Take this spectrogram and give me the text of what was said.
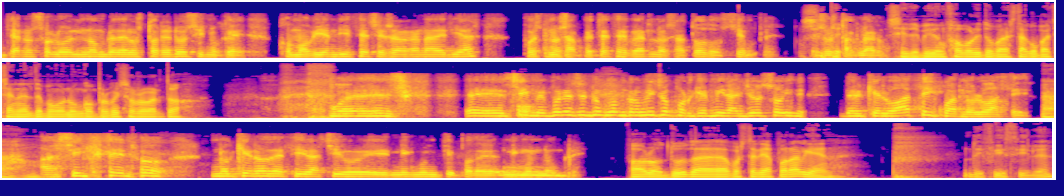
ya no solo el nombre de los toreros, sino que, como bien dices, esas ganaderías, pues nos apetece verlas a todos siempre. Eso está claro. Si te pido un favorito para esta Copa Chanel, te pongo en un compromiso, Roberto. Pues eh, sí, me pones en un compromiso porque mira, yo soy del que lo hace y cuando lo hace. Ah. Así que no, no quiero decir así ningún tipo de ningún nombre. Pablo, ¿tú te apostarías por alguien? Difícil, ¿eh?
